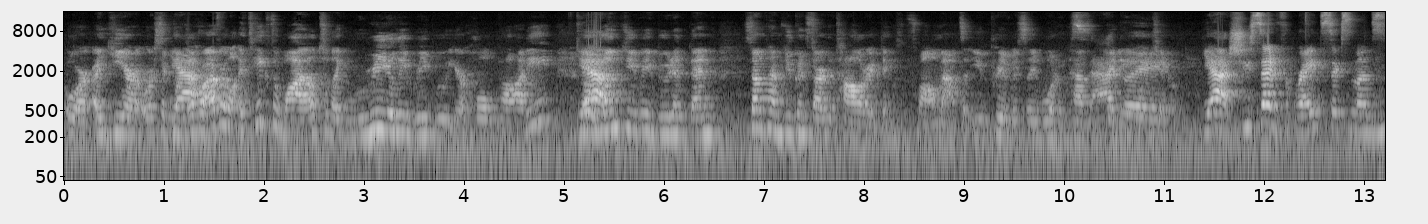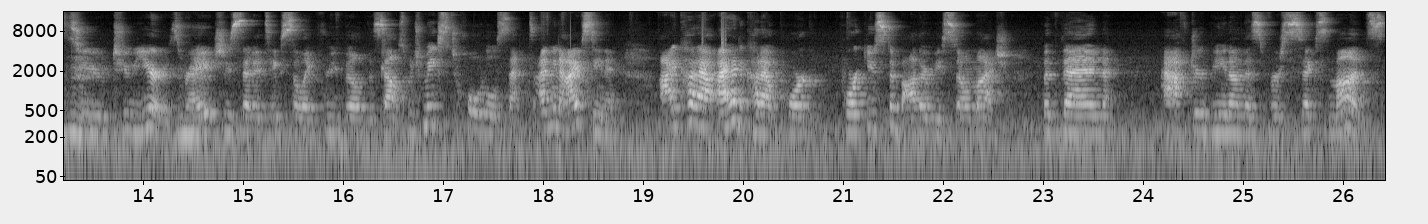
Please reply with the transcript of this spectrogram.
or a year or six Yeah. months or however long, it takes a while to like really reboot your whole body. Yeah. But once you reboot it, then sometimes you can start to tolerate things in small amounts that you previously wouldn't have been able to. Yeah, she said right six months Mhm. to two years, Mhm. right? She said it takes to like rebuild the cells, which makes total sense. I mean, I've seen it. I cut out. I had to cut out pork. Pork used to bother me so much, but then after being on this for six months,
